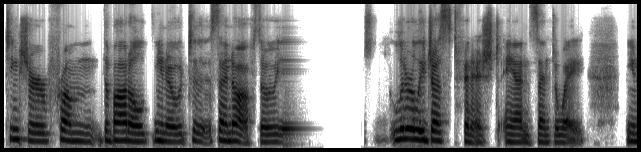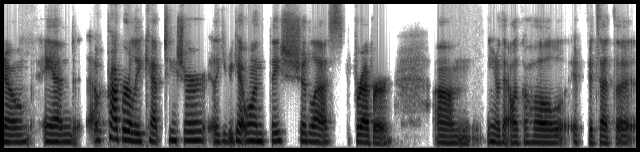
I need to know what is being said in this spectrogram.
tincture from the bottle, you know, to send off. So it, literally just finished and sent away you know and a properly kept tincture like if you get one they should last forever. Um you know the alcohol if it's at the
